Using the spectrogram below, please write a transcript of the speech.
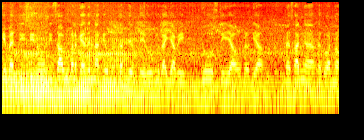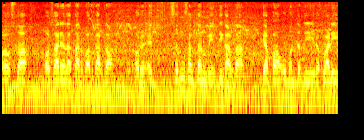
ਕਿ ਮੈਂ ਡੀਸੀ ਨੂੰ ਡੀ ਸਾਹਿਬ ਨੂੰ ਮੈਂ ਕਹਿ ਦਿੰਦਾ ਕਿ ਉਹ ਮੰਦਰ ਦੇ ਉੱਤੇ ਰੋਕ ਲਗਾਈ ਜਾਵੇ ਜੋ ਸਟੇਜ ਆ ਉਹ ਮਿਲ ਗਿਆ। ਮੈਂ ਸਾਰੀਆਂ ਗਵਰਨਰ ਹਾਊਸ ਦਾ ਔਰ ਸਾਰਿਆਂ ਦਾ ਧੰਨਵਾਦ ਕਰਦਾ ਔਰ ਸਮੂਹ ਸੰਗਤਾਂ ਨੂੰ ਬੇਨਤੀ ਕਰਦਾ ਕਿ ਆਪਾਂ ਉਹ ਮੰਦਰ ਦੀ ਰਖਵਾਲੀ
